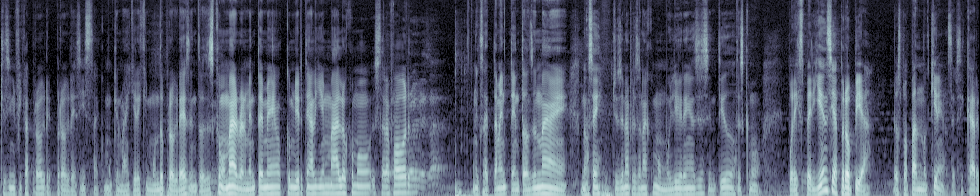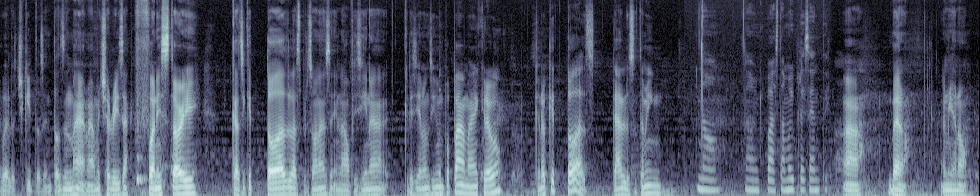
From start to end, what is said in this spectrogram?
¿qué significa progre? Progresista, como que el quiere que el mundo progrese. Entonces, como, mal realmente me convierte en alguien malo, como estar a favor. Progresar. Exactamente, entonces, mae, no sé, yo soy una persona como muy libre en ese sentido. Entonces, como, por experiencia propia, los papás no quieren hacerse cargo de los chiquitos. Entonces, mae, me da mucha risa. Funny story, casi que todas las personas en la oficina crecieron sin un papá, mae, creo. Creo que todas. Carlos, ¿tú también? No, no, mi papá está muy presente. Ah, bueno, el mío no.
